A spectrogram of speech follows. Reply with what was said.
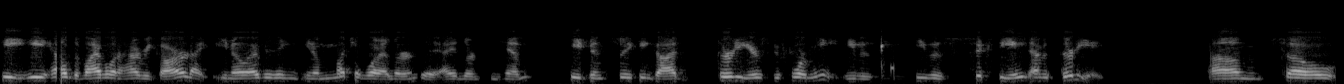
He He held the Bible in high regard. I, you know, everything, you know, much of what I learned, I learned from him. He'd been seeking God 30 years before me. He was he was 68. I was 38. Um, so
